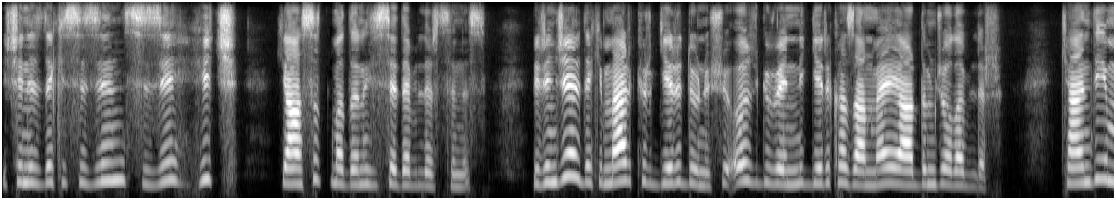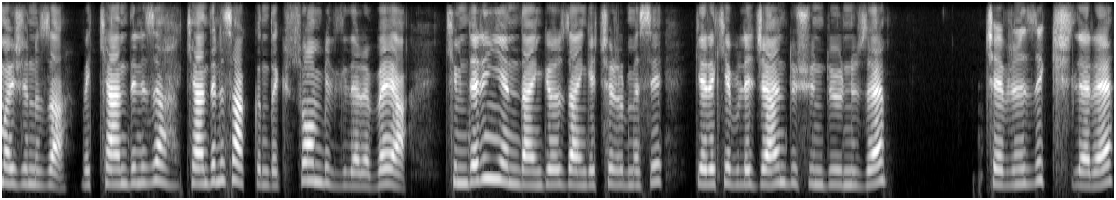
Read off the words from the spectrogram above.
içinizdeki sizin sizi hiç yansıtmadığını hissedebilirsiniz. Birinci evdeki Merkür geri dönüşü özgüvenini geri kazanmaya yardımcı olabilir. Kendi imajınıza ve kendinize kendiniz hakkındaki son bilgilere veya kimlerin yeniden gözden geçirilmesi gerekebileceğini düşündüğünüze çevrenizdeki kişilere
